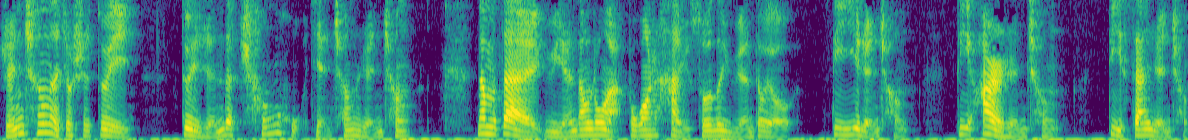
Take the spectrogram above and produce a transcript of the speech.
人称呢就是对对人的称呼，简称人称。那么在语言当中啊，不光是汉语，所有的语言都有第一人称、第二人称、第三人称。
